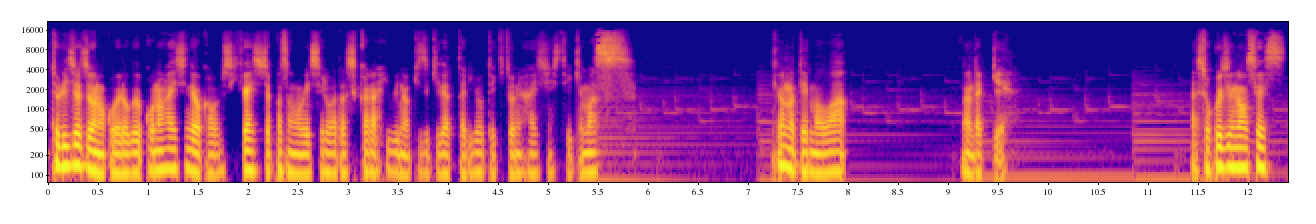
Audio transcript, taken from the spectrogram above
一人社長の声ログ。この配信では株式会社ジャパソンを運営してる私から日々の気づきだったりを適当に配信していきます。今日のテーマは、なんだっけ？食事の節、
